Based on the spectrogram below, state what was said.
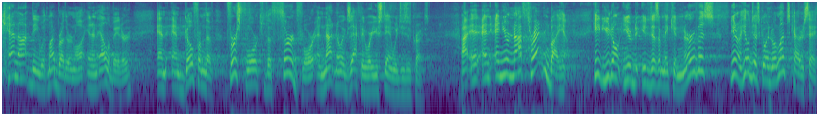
cannot be with my brother in law in an elevator and, and go from the first floor to the third floor and not know exactly where you stand with Jesus Christ. Uh, and, and you're not threatened by him. He, you don't, you, it doesn't make you nervous. You know, he'll just go into a lunch counter and say,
